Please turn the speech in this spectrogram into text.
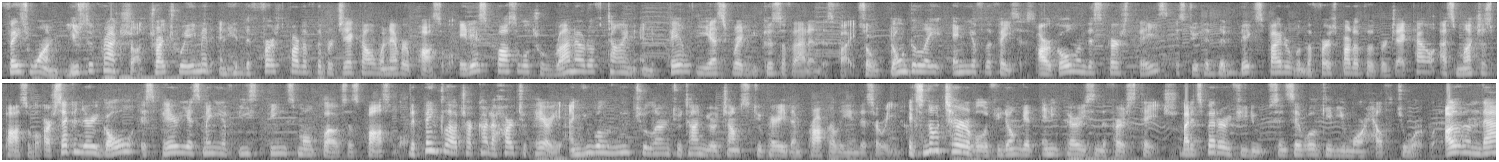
Phase 1. Use the crack shot, try to aim it and hit the first part of the projectile whenever possible. It is possible to run out of time and fail the S grade because of that in this fight, so don't delay any of the phases. Our goal in this first phase is to hit the big spider with the first part of the projectile as much as possible. Our secondary goal is parry as many of these pink small clouds as possible. The pink clouds are kinda hard to parry and you will need to learn to time your jumps to parry them properly in this arena. It's not terrible if you don't get any parries in the first stage, but it's better if you do since it will give you more health to work with. Other than that,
